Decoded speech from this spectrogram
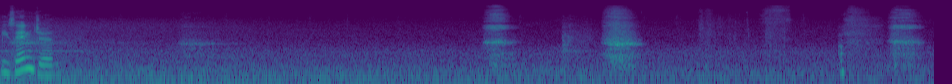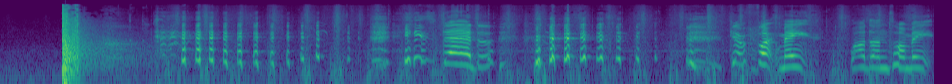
He's injured. He's dead! Get fucked, mate. Well done, Tommy.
